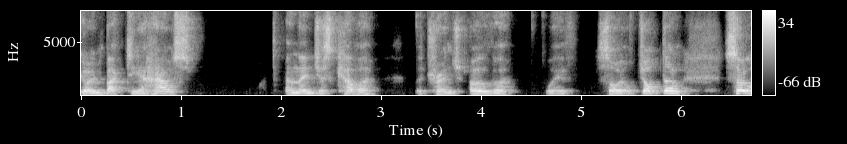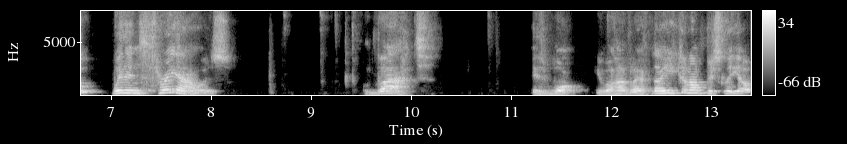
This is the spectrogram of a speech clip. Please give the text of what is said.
going back to your house, and then just cover the trench over with soil. Job done. So within three hours, that is what you will have left. Now you can obviously, uh,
